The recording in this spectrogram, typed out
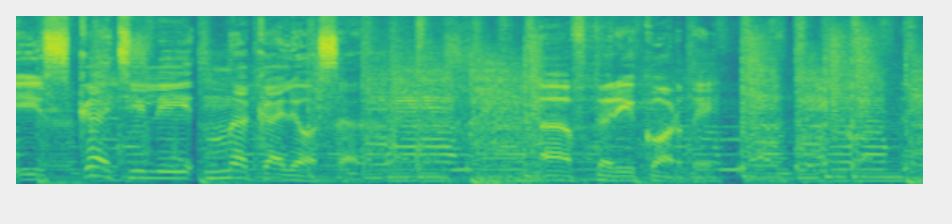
Искатели на колесах. Авторекорды. mundo.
